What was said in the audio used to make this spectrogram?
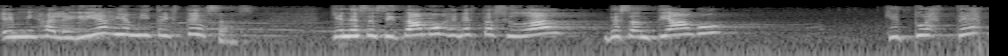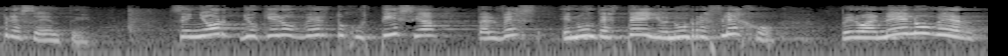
en mis alegrías y en mis tristezas, que necesitamos en esta ciudad de Santiago, que tú estés presente. Señor, yo quiero ver tu justicia tal vez en un destello, en un reflejo, pero anhelo ver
